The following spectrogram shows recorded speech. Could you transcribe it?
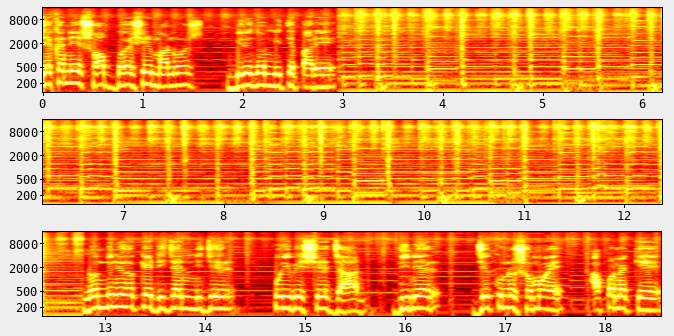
যেখানে সব বয়সের মানুষ বিনোদন নিতে পারে। নন্দিনীয়কে ডিজাইন নিজের পরিবেশে যা দিনের যে কোনো সময় আপনাকে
